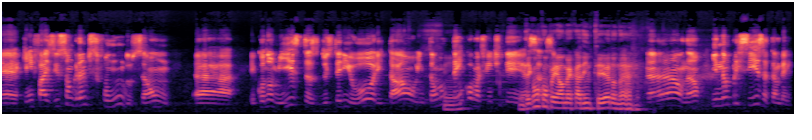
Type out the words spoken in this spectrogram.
É, quem faz isso são grandes fundos, são é, economistas do exterior e tal, então não Sim. tem como a gente ter Não tem como acompanhar o mercado inteiro, né? não, não. E não precisa também.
